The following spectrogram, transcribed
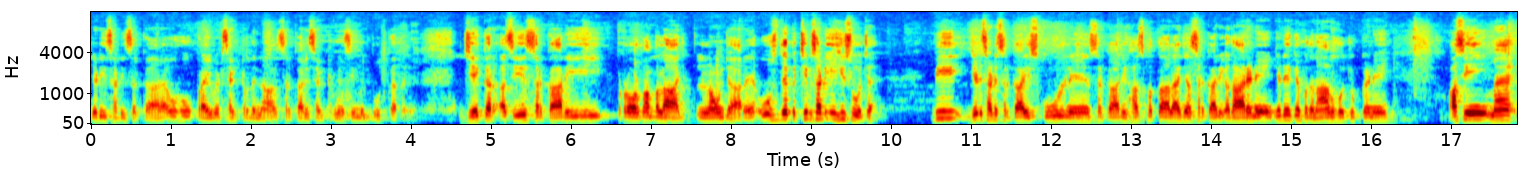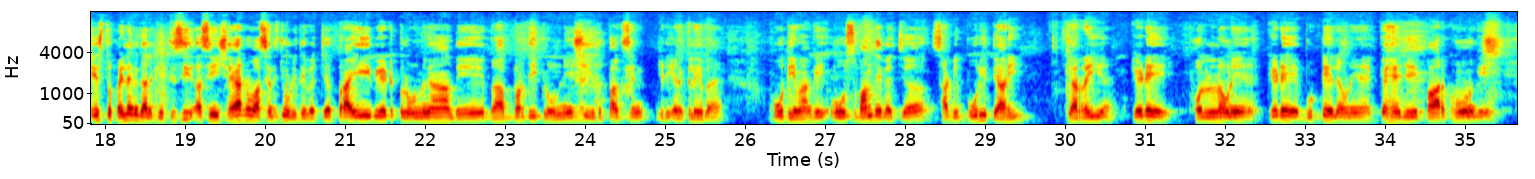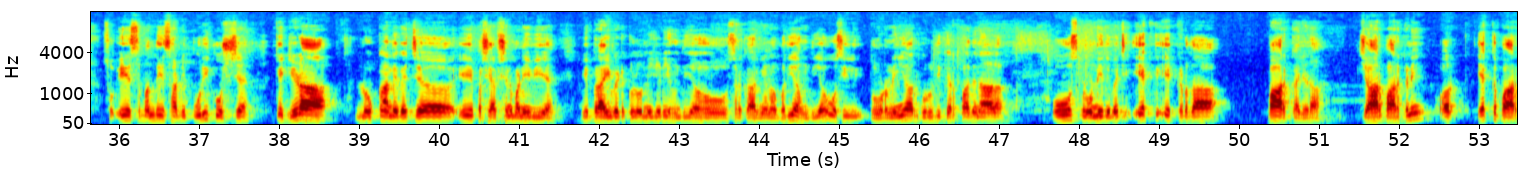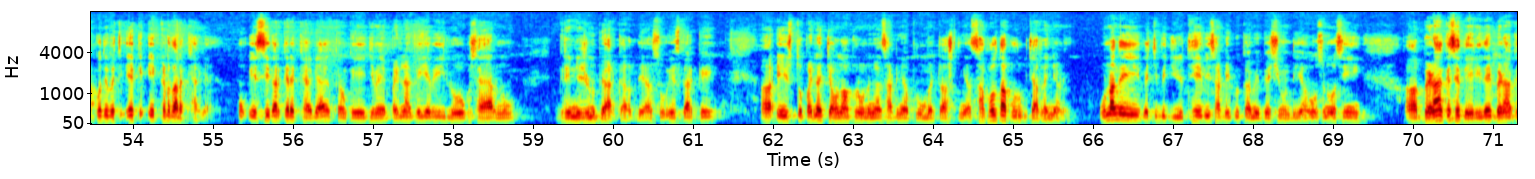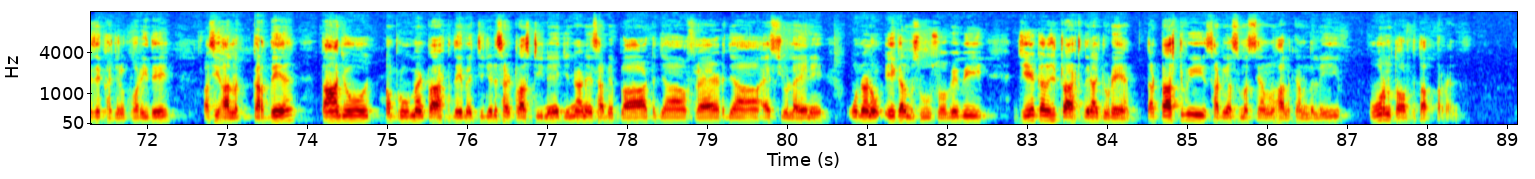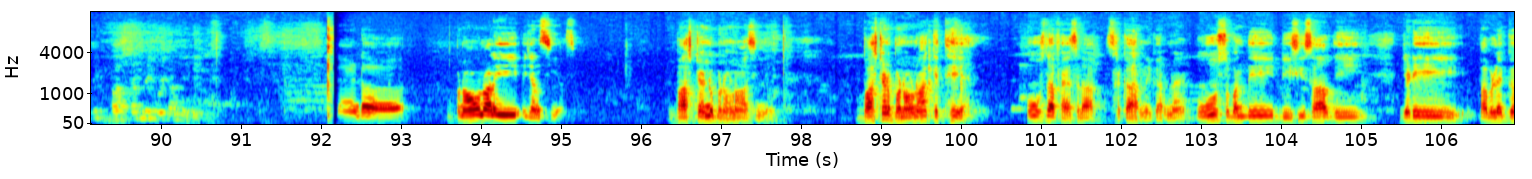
ਜਿਹੜੀ ਸਾਡੀ ਸਰਕਾਰ ਹੈ ਉਹ ਪ੍ਰਾਈਵੇਟ ਸੈਕਟਰ ਦੇ ਨਾਲ ਸਰਕਾਰੀ ਸੈਕਟਰ ਨੂੰ ਅਸੀਂ ਮਜ਼ਬੂਤ ਕਰ ਰਹੇ ਹਾਂ। ਜੇਕਰ ਅਸੀਂ ਸਰਕਾਰੀ ਪੈਟਰੋਲ ਪੰਪ ਲਾਉਣ ਜਾ ਰਹੇ ਹਾਂ ਉਸ ਦੇ ਪਿੱਛੇ ਵੀ ਸਾਡੀ ਇਹੀ ਸੋਚ ਹੈ ਵੀ ਜਿਹੜੇ ਸਾਡੇ ਸਰਕਾਰੀ ਸਕੂਲ ਨੇ, ਸਰਕਾਰੀ ਹਸਪਤਾਲ ਹੈ ਜਾਂ ਸਰਕਾਰੀ ਅਦਾਰੇ ਨੇ, ਜਿਹੜੇ ਕਿ ਬਦਨਾਮ ਹੋ ਚੁੱਕੇ ਨੇ, ਅਸੀਂ, ਮੈਂ ਇਸ ਤੋਂ ਪਹਿਲਾਂ ਵੀ ਗੱਲ ਕੀਤੀ ਸੀ, ਅਸੀਂ ਸ਼ਹਿਰ ਨਿਵਾਸੀਆਂ ਦੀ ਝੋਲੀ ਦੇ ਵਿੱਚ ਪ੍ਰਾਈਵੇਟ ਕਲੋਨੀਆਂ ਦੇ ਬਰਾਬਰ ਦੀ ਕਲੋਨੀ ਸ਼ਹੀਦ ਭਗਤ ਸਿੰਘ ਜਿਹੜੀ ਐਨਕਲੇਵ ਹੈ, ਉਹ ਦੇਵਾਂਗੇ। ਉਸ ਸੰਬੰਧ ਦੇ ਵਿੱਚ ਸਾਡੀ ਪੂਰੀ ਤਿਆਰੀ ਚੱਲ ਰਹੀ ਹੈ, ਕਿਹੜੇ ਫੁੱਲ ਲਾਉਣੇ ਆ ਕਿਹੜੇ ਬੂਟੇ ਲਾਉਣੇ ਆ ਕਿਹੋ ਜਿਹੇ ਪਾਰਕ ਹੋਣਗੇ। ਸੋ ਇਸ ਸੰਬੰਧੀ ਸਾਡੀ ਪੂਰੀ ਕੋਸ਼ਿਸ਼ ਹੈ ਕਿ ਜਿਹੜਾ ਲੋਕਾਂ ਦੇ ਵਿੱਚ ਇਹ ਪਰਸੈਪਸ਼ਨ ਬਣੀ ਵੀ ਹੈ ਵੀ ਪ੍ਰਾਈਵੇਟ ਕਲੋਨੀ ਜਿਹੜੀ ਹੁੰਦੀ ਆ, ਉਹ ਸਰਕਾਰੀਆਂ ਨਾਲੋਂ ਵਧੀਆ ਹੁੰਦੀ ਆ, ਉਹ ਅਸੀਂ ਤੋੜਨੀ ਆ ਔਰ ਗੁਰੂ ਦੀ ਕਿਰਪਾ ਦੇ ਨਾਲ ਉਸ ਕਲੋਨੀ ਦੇ ਵਿੱਚ ਇੱਕ ਏਕੜ ਦਾ ਪਾਰਕ ਆ ਜਿਹੜਾ, ਚਾਰ ਪਾਰਕ ਨੇ ਔਰ ਇੱਕ ਪਾਰਕ ਉਹਦੇ ਵਿੱਚ ਇੱਕ ਏਕੜ ਦਾ ਰੱਖਿਆ ਗਿਆ। ਉਹ ਇਸੇ ਕਰਕੇ ਰੱਖਿਆ ਗਿਆ ਕਿਉਂਕਿ ਜਿਵੇਂ ਪਹਿਲਾਂ ਕਹੀਏ ਵੀ ਲੋਕ ਸੈਰ ਨੂੰ ਗ੍ਰੀਨਰੀ ਨੂੰ ਪਿਆਰ ਕਰਦੇ ਆ, ਸੋ ਇਸ ਕਰਕੇ ਇਸ ਤੋਂ ਪਹਿਲਾਂ 14 ਕਲੋਨੀਆਂ ਸਾਡੀਆਂ ਇੰਪਰੂਵਮੈਂਟ ਟਰਸਟ ਦੀਆਂ ਸਫਲਤਾਪੂਰਵਕ ਚੱਲ ਰਹੀਆਂ ਨੇ। ਉਹਨਾਂ ਦੇ ਵਿੱਚ ਵੀ ਜਿੱਥੇ ਵੀ ਸਾਡੀ ਕੋਈ ਕਮੀ ਪੇਸ਼ੀ ਹੁੰਦੀ ਆ, ਉਸ ਨੂੰ ਅਸੀਂ ਬਿਨਾਂ ਕਿਸੇ ਦੇਰੀ ਦੇ, ਬਿਨਾਂ ਕਿਸੇ ਖੱਜਲ ਖੁਆਰੀ ਦੇ ਅਸੀਂ ਹੱਲ ਕਰਦੇ ਆ। ਤਾਂ ਜੋ ਇੰਪਰੂਵਮੈਂਟ ਟਰਸਟ ਦੇ ਵਿੱਚ ਜਿਹੜੇ ਸਾਡੇ ਟਰਸਟੀ ਨੇ, ਜਿਨ੍ਹਾਂ ਨੇ ਸਾਡੇ ਪਲਾਟ ਜਾਂ ਫਲੈਟ ਜਾਂ ਐਸਯੂ ਲਏ ਨੇ, ਉਹਨਾਂ ਨੂੰ ਇਹ ਗੱਲ ਮਹਿਸੂਸ ਹੋਵੇ ਵੀ ਜੇਕਰ ਅਸੀਂ ਟਰਸਟ ਦੇ ਨਾਲ ਜੁੜੇ ਆ, ਤਾਂ ਟਰਸਟ ਵੀ ਸਾਡੀਆਂ ਸਮੱਸਿਆਵਾਂ ਨੂੰ ਹੱਲ ਕਰਨ ਦੇ ਲਈ ਪੂਰਨ ਤੌਰ ਤੇ ਤਤਪਰ ਰਹਿੰਦਾ। ਐਂਡ ਬਣਾਉਣ ਵਾਲੀ ਏਜੰਸੀਆਂ ਸੀ। ਬੱਸ ਸਟੈਂਡ ਨੂੰ ਬਣਾਉਣਾ ਅਸੀਂ ਹੈ ਬੱਸ ਸਟੈਂਡ ਬਣਾਉਣਾ ਕਿੱਥੇ ਹੈ? ਉਸ ਦਾ ਫੈਸਲਾ ਸਰਕਾਰ ਨੇ ਕਰਨਾ ਹੈ। ਉਸ ਸੰਬੰਧੀ ਡੀਸੀ ਸਾਹਿਬ ਦੀ ਜਿਹੜੀ ਪਬਲਿਕ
